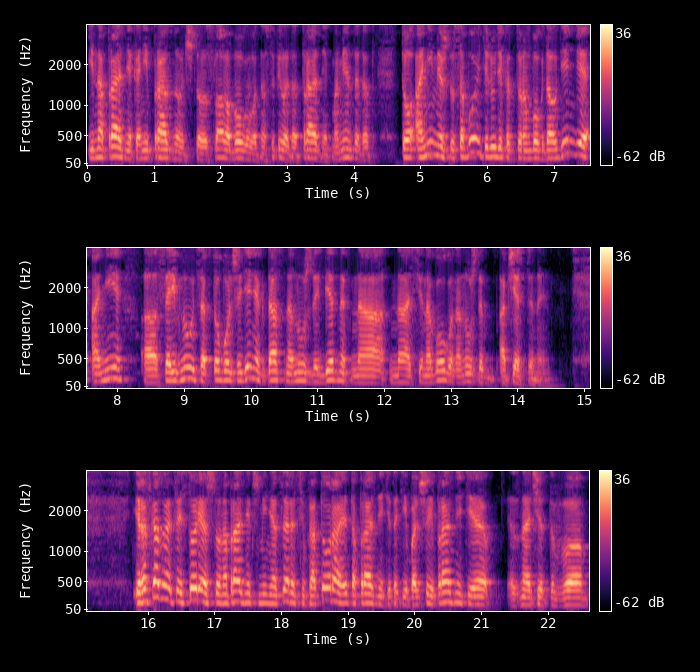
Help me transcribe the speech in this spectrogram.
и на праздник они празднуют, что слава Богу, вот наступил этот праздник, момент этот, то они между собой, эти люди, которым Бог дал деньги, они э, соревнуются, кто больше денег даст на нужды бедных, на, на синагогу, на нужды общественные. И рассказывается история, что на праздник Шмини Ацерет Симхатора, это праздники, такие большие праздники, значит, в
